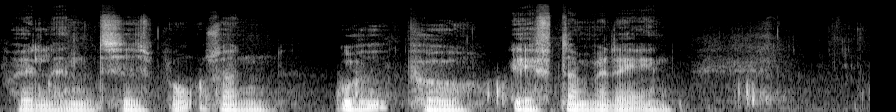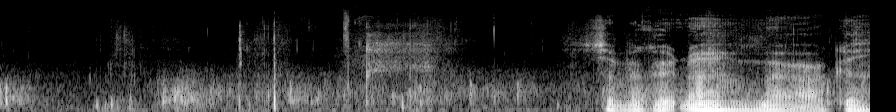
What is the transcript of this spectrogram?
På et eller andet tidspunkt sådan ud på eftermiddagen, så begynder mørket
